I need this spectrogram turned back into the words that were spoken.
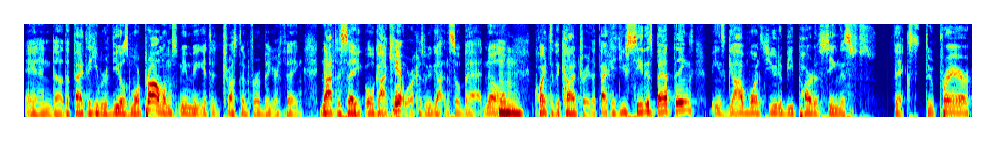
And uh, the fact that He reveals more problems mean we get to trust Him for a bigger thing. Not to say, well, God can't work because we've gotten so bad. No, quite to the contrary. The fact that you see this bad things means God wants you to be part of seeing this fixed through prayer,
